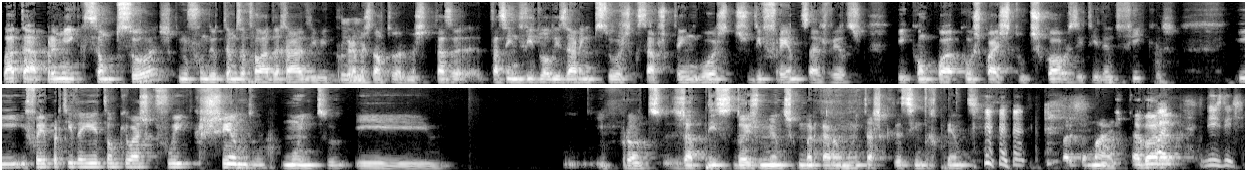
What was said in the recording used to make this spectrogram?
Lá está, para mim, que são pessoas, que no fundo estamos a falar da rádio e de programas uhum. de autor, mas estás a, estás a individualizar em pessoas que sabes que têm gostos diferentes às vezes e com, com os quais tu descobres e te identificas. E, e, foi a partir daí então que eu acho que fui crescendo muito e, e pronto, já te disse dois momentos que me marcaram muito, acho que assim de repente marca mais. Agora, diz, diz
